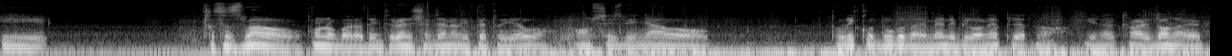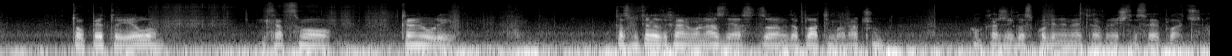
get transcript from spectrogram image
I kad sam zvao konobara da intervenišem da nam je peto jelo, on se izvinjavao toliko dugo da je meni bilo neprijatno i na kraju donao je to peto jelo i kad smo krenuli kad smo htjeli da krenemo nazad, ja se zovem da platimo račun, on kaže, gospodine, ne treba ništa, sve je plaćeno.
